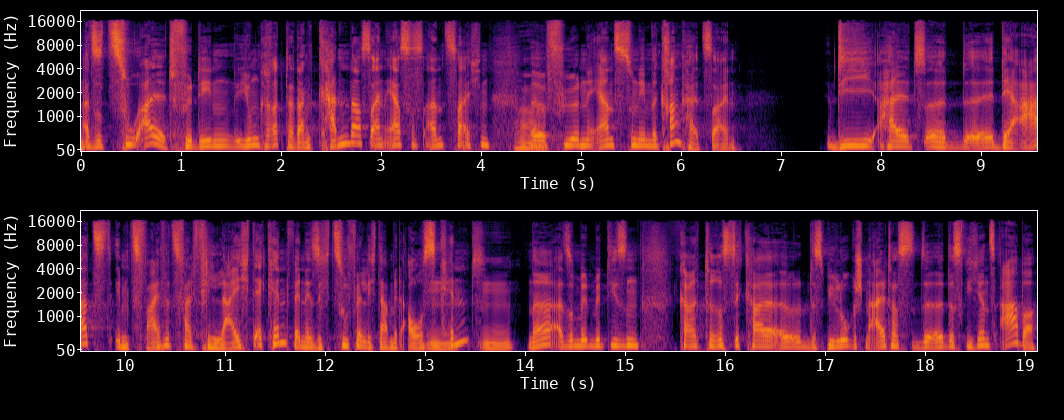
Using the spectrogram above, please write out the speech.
Also zu alt für den jungen Charakter. Dann kann das ein erstes Anzeichen Ah. äh, für eine ernstzunehmende Krankheit sein die halt äh, der Arzt im Zweifelsfall vielleicht erkennt, wenn er sich zufällig damit auskennt. Ne? Also mit, mit diesen Charakteristika äh, des biologischen Alters des Gehirns. Aber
